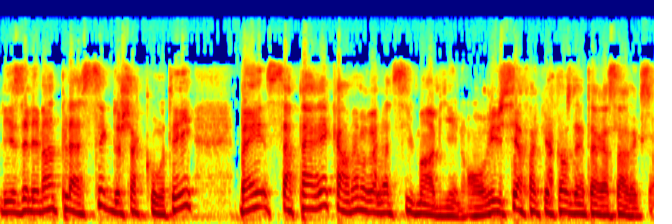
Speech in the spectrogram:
les éléments de plastique de chaque côté, ben ça paraît quand même relativement bien. Là. On réussit à faire quelque chose d'intéressant avec ça.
